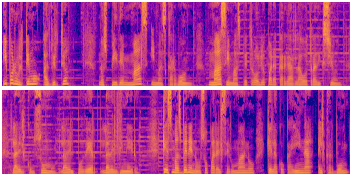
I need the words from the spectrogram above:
Y por último, advirtió, nos piden más y más carbón, más y más petróleo para cargar la otra adicción, la del consumo, la del poder, la del dinero. ¿Qué es más venenoso para el ser humano que la cocaína, el carbón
